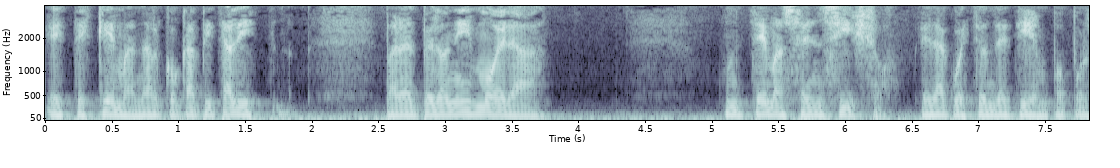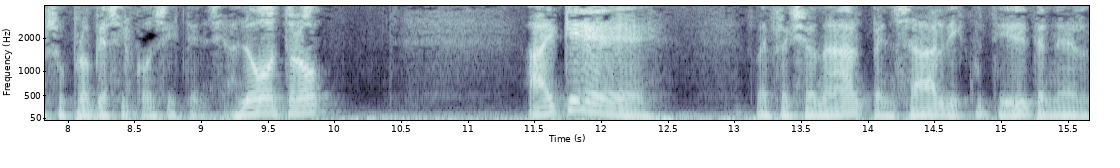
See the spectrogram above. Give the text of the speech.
este esquema narcocapitalista, para el peronismo era un tema sencillo, era cuestión de tiempo por sus propias inconsistencias. Lo otro, hay que reflexionar, pensar, discutir, tener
